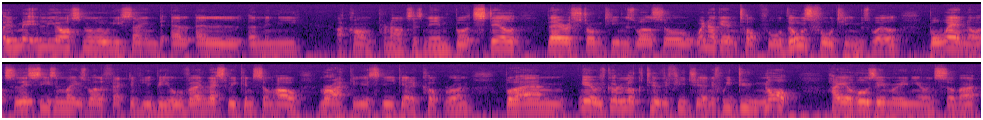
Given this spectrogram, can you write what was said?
Admittedly, Arsenal only signed El Amini. I can't pronounce his name, but still, they're a strong team as well. So we're not getting top four. Those four teams will, but we're not. So this season might as well effectively be over unless we can somehow miraculously get a cup run. But um, yeah, we've got to look to the future, and if we do not hire Jose Mourinho in summer,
